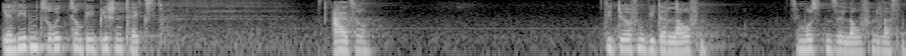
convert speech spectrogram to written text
Ihr Lieben, zurück zum biblischen Text. Also, die dürfen wieder laufen. Sie mussten sie laufen lassen.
